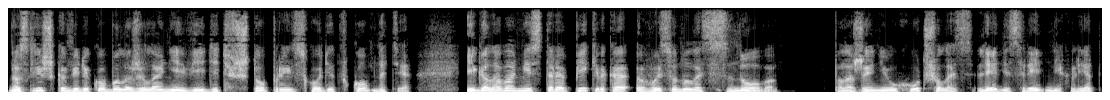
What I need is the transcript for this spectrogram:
Но слишком велико было желание видеть, что происходит в комнате, и голова мистера Пиквика высунулась снова. Положение ухудшилось, леди средних лет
